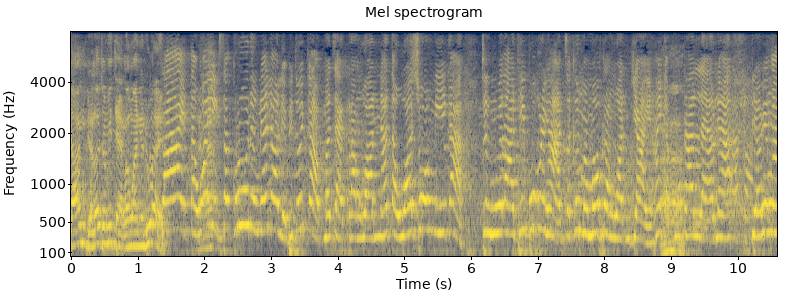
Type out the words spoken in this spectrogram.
ยังเดี๋ยวเราจะมีแจกรางวัลกันด้วย ใช่ แต่ว่าอีกสักครู่หนึ่งแน่นอนเดี๋ยวพี่ตุ้ยกลับมาแจกรางวัลนะ แต่ว่าช่วงนี้ค่ะ ถึงเวลาที่ผู้บริหารจะขึ้นมามอบรางวัลใหญ่ให้กับอ่า ทุกท่านแล้วนะคะเดี๋ยวยังไง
